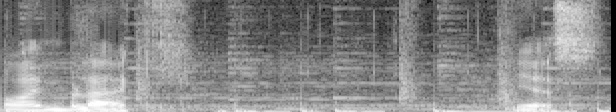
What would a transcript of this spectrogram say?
I'm black. Yes.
